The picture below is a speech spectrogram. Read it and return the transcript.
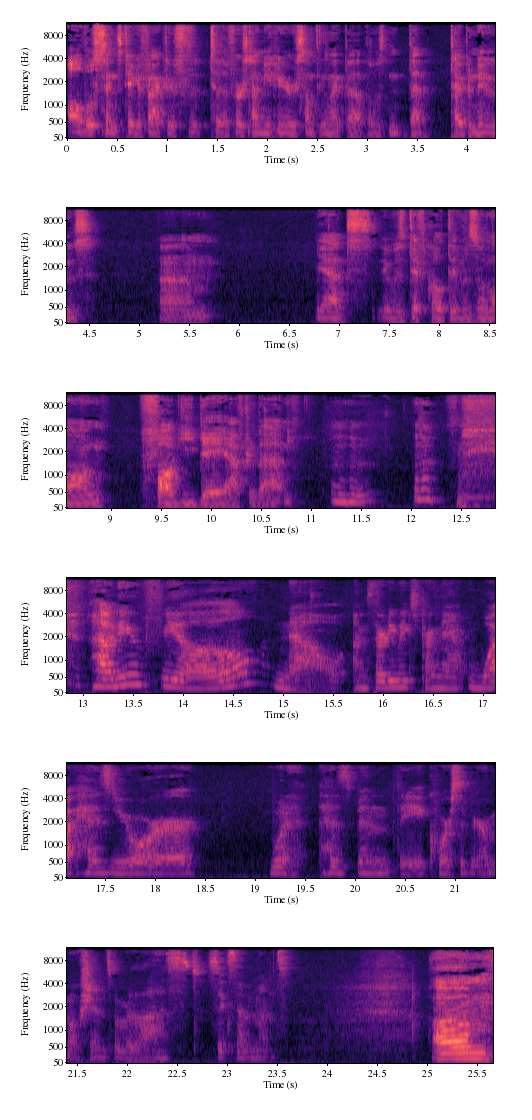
all those things take a factor f- to the first time you hear something like that. Those that type of news. Um, yeah, it's it was difficult. It was a long, foggy day after that. How do you feel now? I'm 30 weeks pregnant. What has your what has been the course of your emotions over the last six, seven months? Um,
